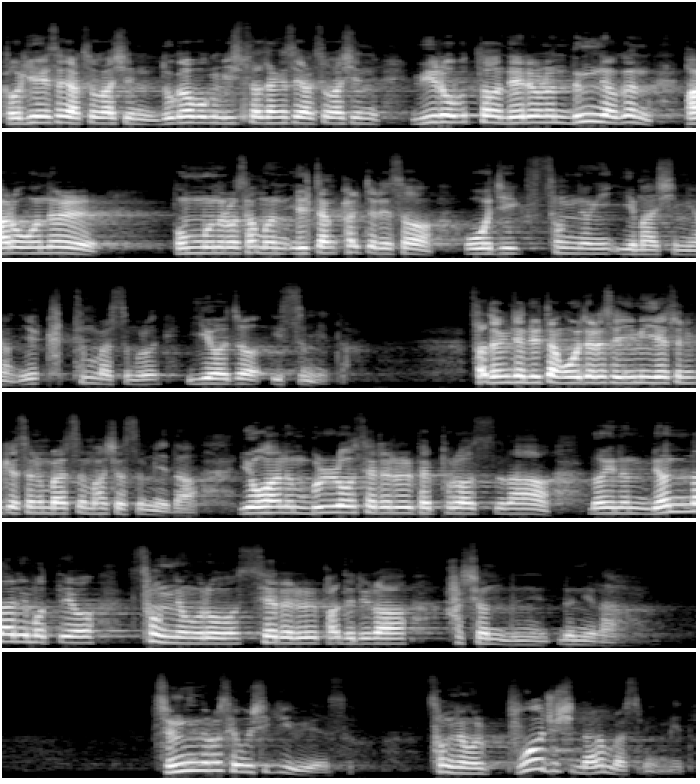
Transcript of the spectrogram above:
거기에서 약속하신 누가복음 24장에서 약속하신 위로부터 내려오는 능력은 바로 오늘 본문으로 삼은 1장 8절에서 오직 성령이 임하시면 이 같은 말씀으로 이어져 있습니다. 사도행전 1장 5절에서 이미 예수님께서는 말씀하셨습니다. 요한은 물로 세례를 베풀었으나 너희는 몇 날이 못되어 성령으로 세례를 받으리라 하셨느니라. 증인으로 세우시기 위해서 성령을 부어 주신다는 말씀입니다.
